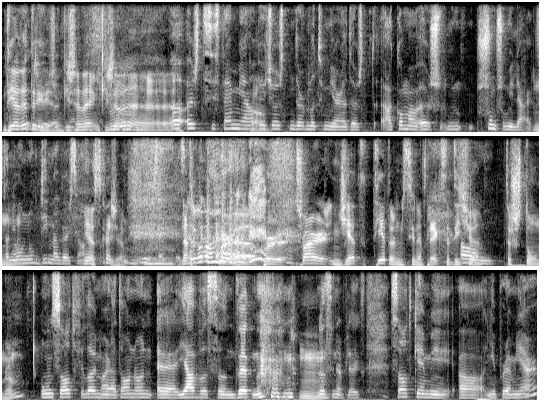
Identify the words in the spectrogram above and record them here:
Dhe edhe dridhja, kishte edhe kishte edhe mm -hmm. uh, është sistemi audio po. që është ndër më të mirët, është akoma është shumë shumë i lartë. Mm -hmm. Tani mhm. unë nuk di me version. Jo, s'ka gjë. Na trego pak për për çfarë ndodh tjetër në Cineplex, e di që um, të shtunën. Unë sot filloj maratonën e javës së nxehtë në, mm -hmm. në Cineplex. Sot kemi uh, një premierë,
